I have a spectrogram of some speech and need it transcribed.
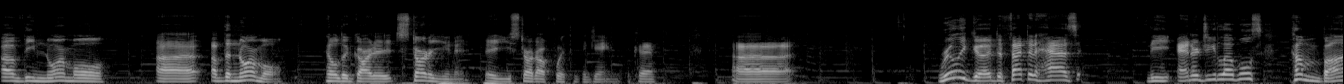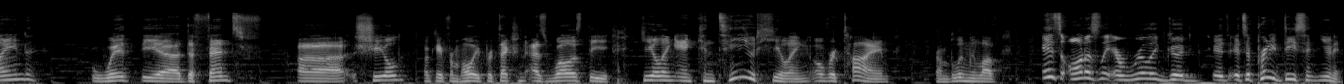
of the normal uh, of the normal Hildegarde starter unit that you start off with in the game. Okay, uh, really good. The fact that it has the energy levels combined with the uh, defense uh, shield, okay, from Holy Protection, as well as the healing and continued healing over time from Blooming Love, is honestly a really good, it, it's a pretty decent unit.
